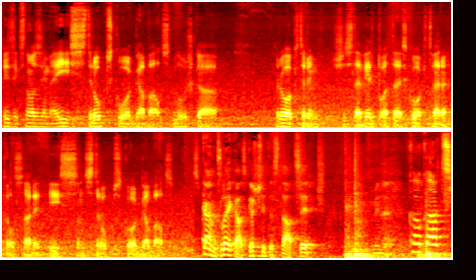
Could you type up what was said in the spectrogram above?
fizikas nozīmē īsts strups, koku gabals, gluži kā rokturim. Šis te virpotais koku tvereklis arī īsts un strups koku gabals. Kā jums liekas, kas šis tāds ir? minēšana. Kaut kāds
